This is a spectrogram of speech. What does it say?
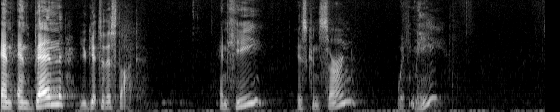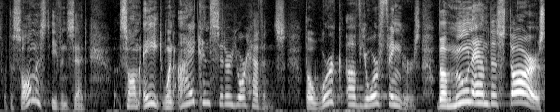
and, and then you get to this thought. And he is concerned with me? That's what the psalmist even said. Psalm 8 When I consider your heavens, the work of your fingers, the moon and the stars,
